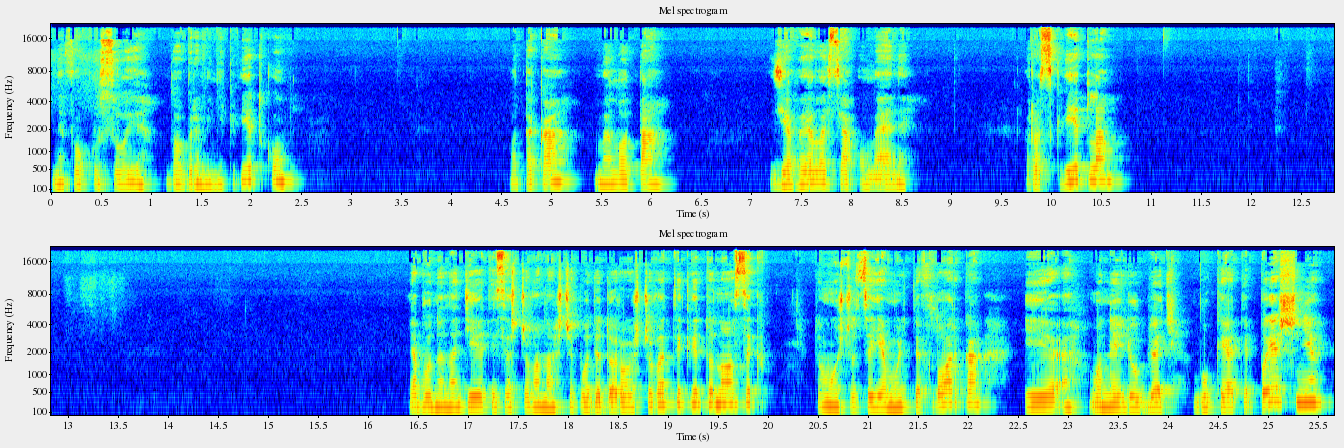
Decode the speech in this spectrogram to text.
не фокусує добре мені квітку. Отака милота з'явилася у мене. Розквітла. Я буду надіятися, що вона ще буде дорощувати квітоносик, тому що це є мультифлорка, і вони люблять букети пишні.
